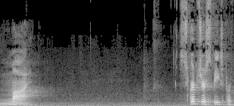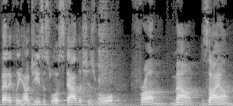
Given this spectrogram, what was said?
mine. Scripture speaks prophetically how Jesus will establish his rule from Mount Zion.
